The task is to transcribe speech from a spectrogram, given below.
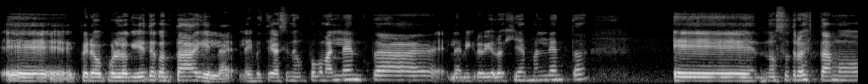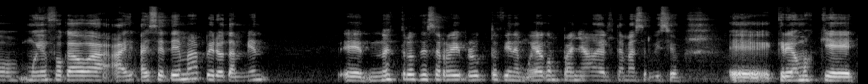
eh, pero por lo que yo te contaba, que la, investigación es un poco más lenta, la microbiología es más lenta, eh, nosotros estamos muy enfocados a, ese tema, pero también eh, nuestros desarrollos y productos vienen muy acompañados del tema de servicio. creemos que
